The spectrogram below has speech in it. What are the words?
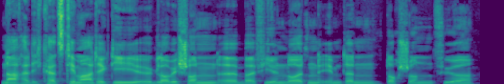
Nachhaltigkeitsthematik, die, äh, glaube ich, schon äh, bei vielen Leuten eben dann doch schon für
